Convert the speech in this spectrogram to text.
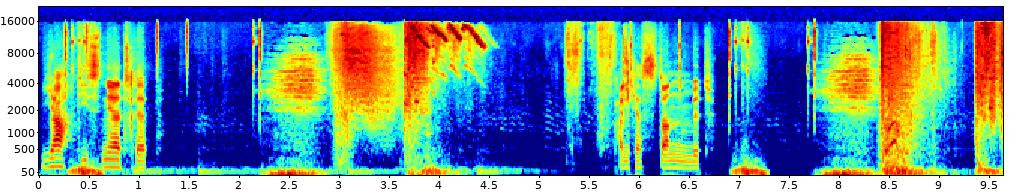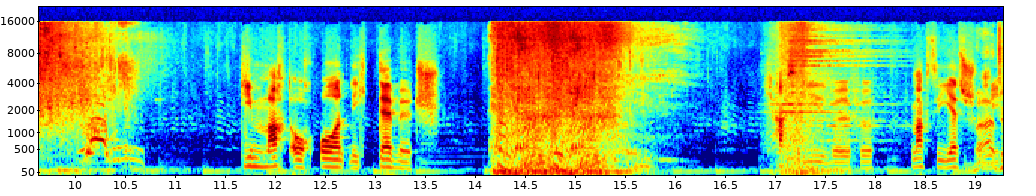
Ja, die Snare Trap. Kann ich ja stunnen mit. Die macht auch ordentlich Damage. Ich Wölfe. Ich mag sie jetzt schon nicht.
